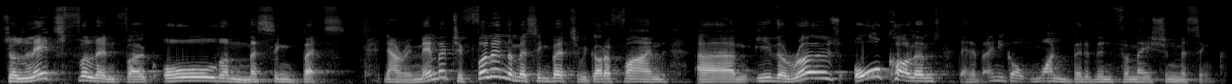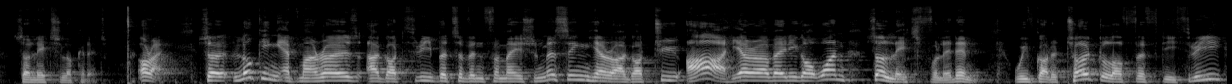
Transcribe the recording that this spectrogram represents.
So let's fill in, folk, all the missing bits. Now remember, to fill in the missing bits, we've got to find um, either rows or columns that have only got one bit of information missing. So let's look at it. All right, so looking at my rows, I got three bits of information missing. Here I got two. Ah, here I've only got one. So let's fill it in. We've got a total of 53.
